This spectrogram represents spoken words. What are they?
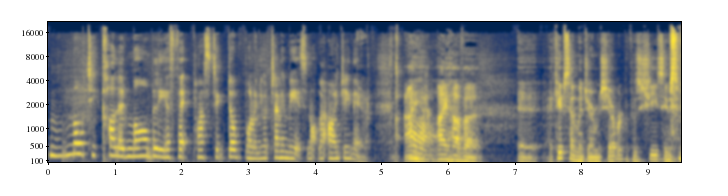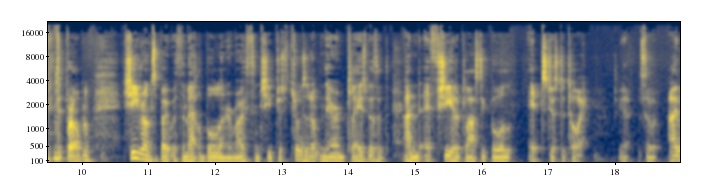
multicoloured, marbly effect plastic dog ball, and you're telling me it's not that hygienic. Yeah. I Oh. I have a uh, I keep saying my German Shepherd because she seems to be the problem. She runs about with the metal bowl in her mouth and she just throws it up in there and plays with it. And if she had a plastic bowl, it's just a toy. Yeah. So I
